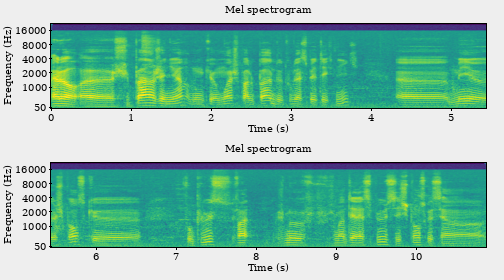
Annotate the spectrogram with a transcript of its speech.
Alors, euh, je ne suis pas ingénieur, donc euh, moi je ne parle pas de tout l'aspect technique, euh, mais je pense que faut plus, enfin, je m'intéresse plus et je pense que c'est un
